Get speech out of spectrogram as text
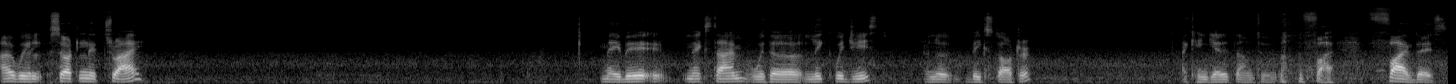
I will certainly try. Maybe next time with a liquid yeast and a big starter. I can get it down to five, five days.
